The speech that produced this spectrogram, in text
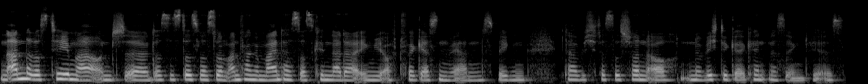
ein anderes Thema. Und äh, das ist das, was du am Anfang gemeint hast, dass Kinder da irgendwie oft vergessen werden. Deswegen glaube ich, dass das schon auch eine wichtige Erkenntnis irgendwie ist.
